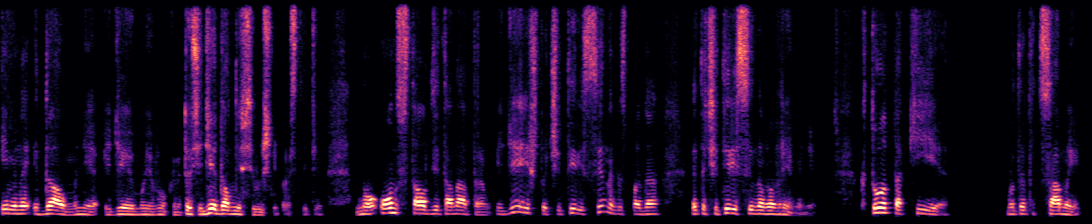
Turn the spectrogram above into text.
именно и дал мне идею моего комментария, то есть идею дал мне Всевышний, простите, но он стал детонатором идеи, что четыре сына, господа, это четыре сына во времени. Кто такие вот этот самый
